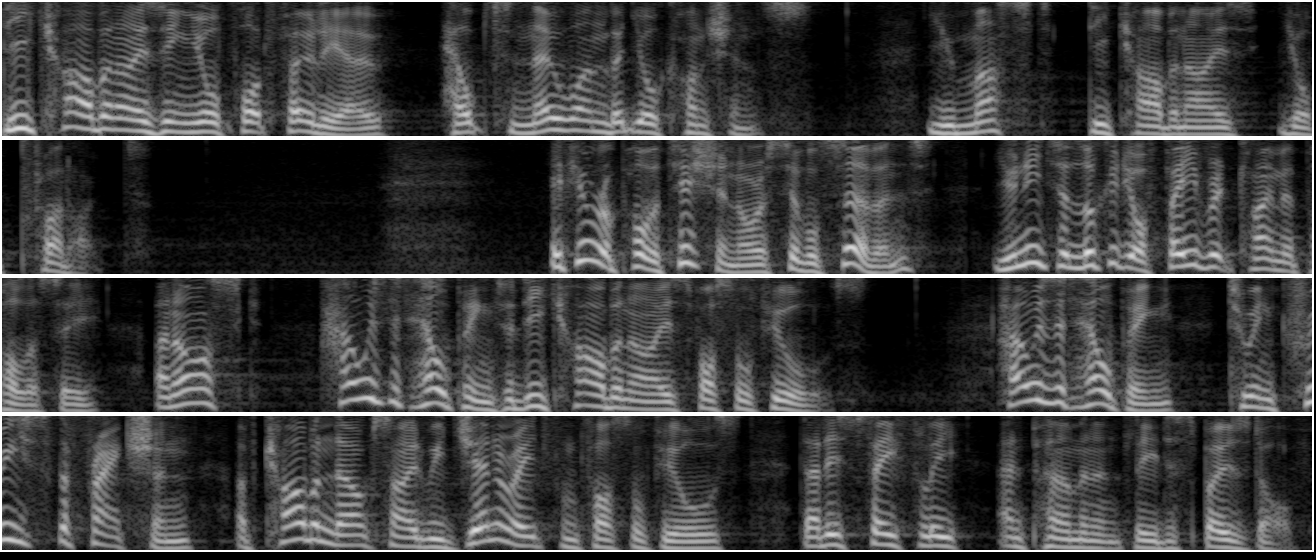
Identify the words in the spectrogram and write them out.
Decarbonising your portfolio helps no one but your conscience. You must decarbonise your product. If you're a politician or a civil servant, you need to look at your favourite climate policy and ask how is it helping to decarbonise fossil fuels? How is it helping to increase the fraction of carbon dioxide we generate from fossil fuels that is safely and permanently disposed of?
